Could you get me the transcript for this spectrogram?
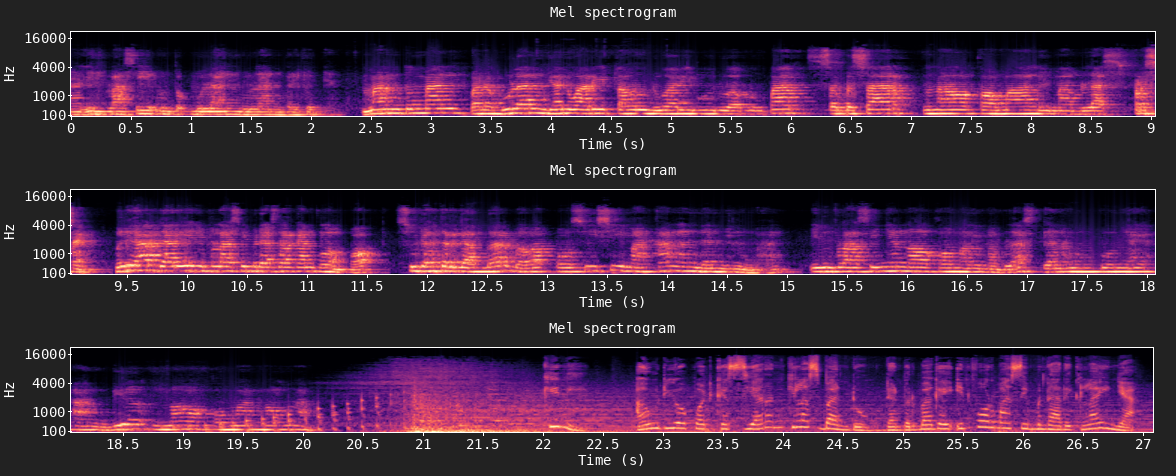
uh, inflasi untuk bulan-bulan berikutnya. Mantuman pada bulan Januari tahun 2024 sebesar 0,15 persen. Melihat dari inflasi berdasarkan kelompok, sudah tergambar bahwa posisi makanan dan minuman inflasinya 0,15 dan mempunyai andil 0,06. Kini, audio podcast siaran Kilas Bandung dan berbagai informasi menarik lainnya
